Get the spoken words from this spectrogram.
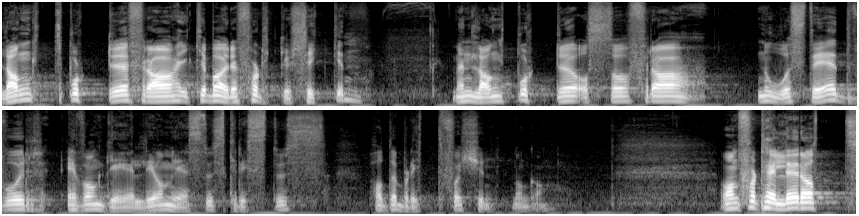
langt borte fra ikke bare folkeskikken, men langt borte også fra noe sted hvor evangeliet om Jesus Kristus hadde blitt forkynt noen gang. Og Han forteller at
